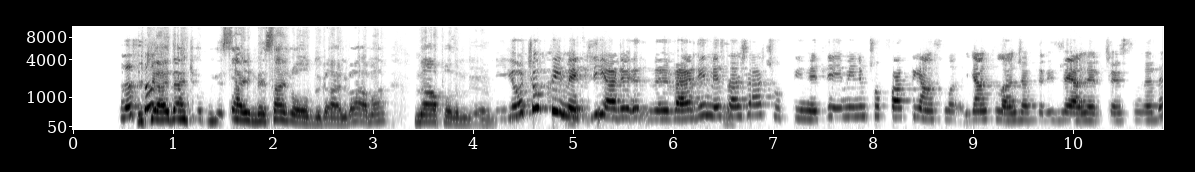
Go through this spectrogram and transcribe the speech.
Nasıl? Hikayeden çok mesaj mesaj oldu galiba ama ne yapalım diyorum. Yo çok kıymetli yani e, verdiğin mesajlar çok kıymetli. Eminim çok farklı yansıla- yankılanacaktır izleyenler içerisinde de.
